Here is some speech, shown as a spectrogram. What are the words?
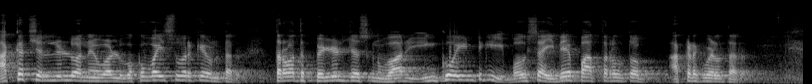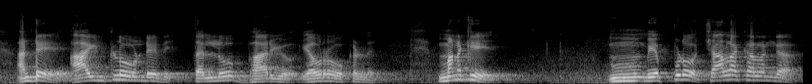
అక్క చెల్లెళ్ళు అనేవాళ్ళు ఒక వయసు వరకే ఉంటారు. తర్వాత పెళ్ళిళ్ళు చేసుకుని వారు ఇంకో ఇంటికి బహుశా ఇదే పాత్రలతో అక్కడికి వెళ్తారు. అంటే ఆ ఇంట్లో ఉండేది తల్లో భార్యో ఎవరో ఒకళ్ళే. మనకి ఎప్పుడో చాలా కాలంగా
